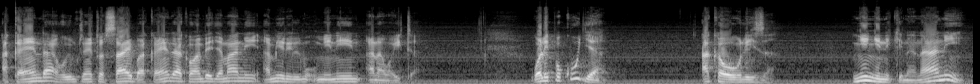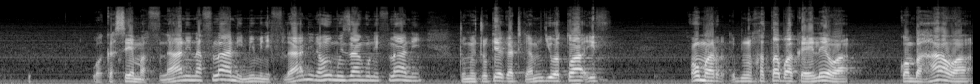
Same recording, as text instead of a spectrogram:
akaenda huyu mtu anaitwa saib akaenda akamwambia jamani amiri lmuminin anawaita. Walipokuja akawauliza nyinyi ni kina nani? Wakasema fulani na fulani mimi ni fulani na huyu mwenzangu ni fulani. Tumetokea katika mji wa taif umar ibnu lkhatab akaelewa kwamba hawa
